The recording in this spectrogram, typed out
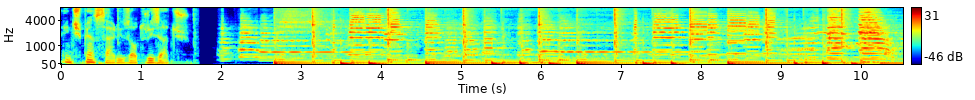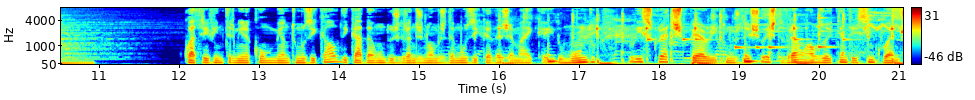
em dispensários autorizados. 4 e 20 termina com um momento musical dedicado a um dos grandes nomes da música da Jamaica e do mundo, Lee Scratch Perry, que nos deixou este verão aos 85 anos.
